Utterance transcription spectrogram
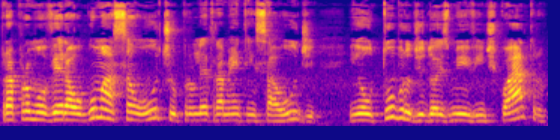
para promover alguma ação útil para o letramento em saúde em outubro de 2024?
